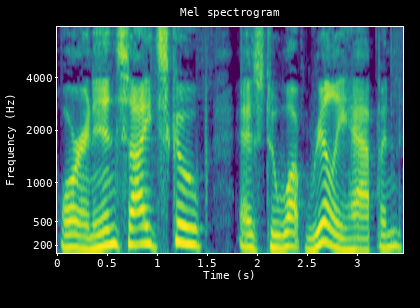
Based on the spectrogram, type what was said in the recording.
or an inside scoop as to what really happened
